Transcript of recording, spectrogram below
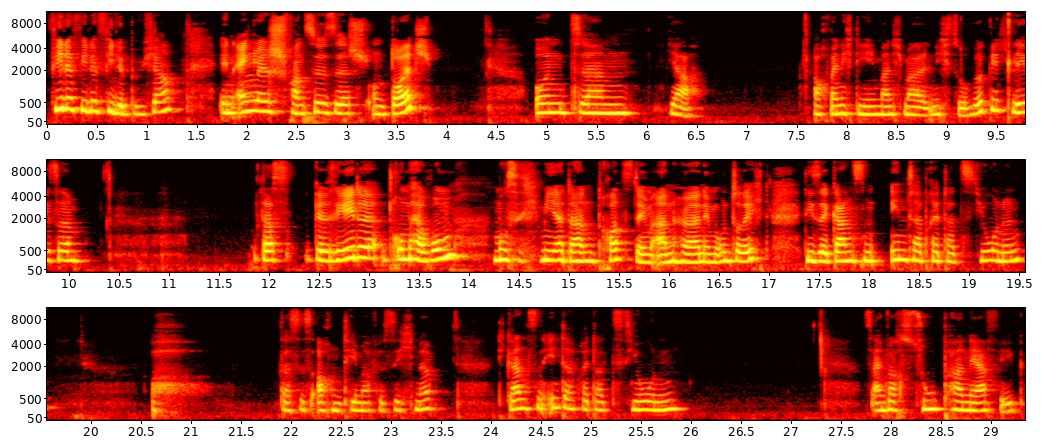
viele, viele, viele Bücher in Englisch, Französisch und Deutsch. Und ähm, ja, auch wenn ich die manchmal nicht so wirklich lese, das Gerede drumherum muss ich mir dann trotzdem anhören im Unterricht. Diese ganzen Interpretationen. Oh, das ist auch ein Thema für sich, ne? Die ganzen Interpretationen ist einfach super nervig.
